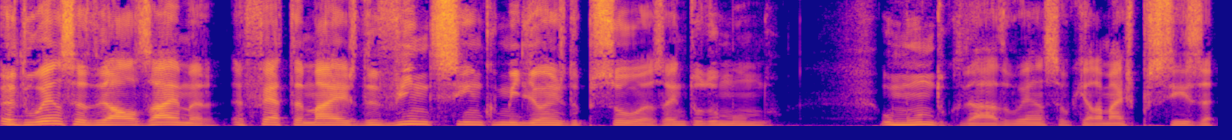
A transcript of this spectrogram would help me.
A doença de Alzheimer afeta mais de 25 milhões de pessoas em todo o mundo. O mundo que dá à doença o que ela mais precisa,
